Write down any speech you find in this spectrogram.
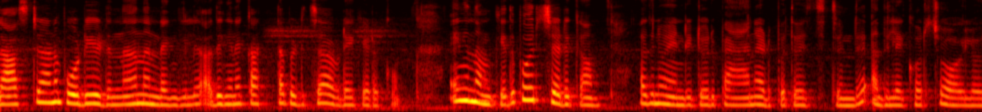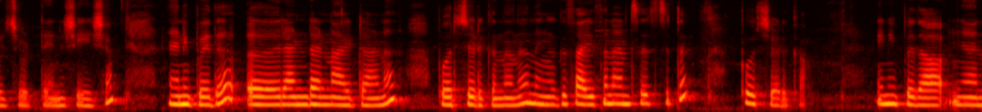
ലാസ്റ്റാണ് പൊടി ഇടുന്നതെന്നുണ്ടെങ്കിൽ അതിങ്ങനെ കട്ട പിടിച്ച് അവിടെ കിടക്കും. ഇനി നമുക്കിത് പൊരിച്ചെടുക്കാം. അതിന് വേണ്ടിയിട്ട് ഒരു പാൻ അടുപ്പത്ത് വെച്ചിട്ടുണ്ട്. അതിലേക്ക് കുറച്ച് ഓയിൽ ഒഴിച്ചു കൊടുത്തതിന് ശേഷം ഞാനിപ്പോൾ ഇത് രണ്ടെണ്ണമായിട്ടാണ് പൊരിച്ചെടുക്കുന്നത്. നിങ്ങൾക്ക് സൈസിനനുസരിച്ചിട്ട് പൊരിച്ചെടുക്കാം. ഇനിയിപ്പോൾ ഇതാ ഞാൻ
